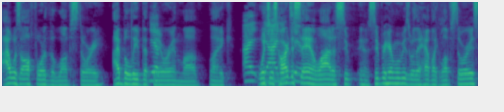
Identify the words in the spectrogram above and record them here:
I, was all for the love story. I believe that they were in love, like, I which yeah, is I hard to too. say in a lot of super, in superhero movies where they have like love stories.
